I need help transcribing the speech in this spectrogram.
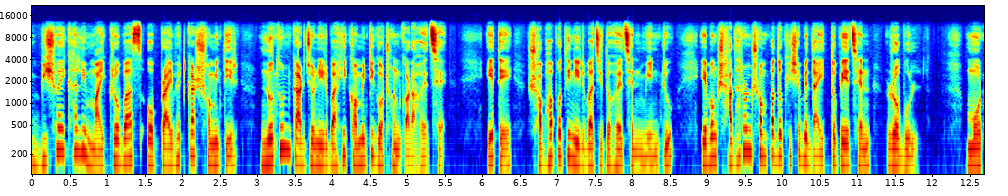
বিষয়খালী মাইক্রোবাস ও প্রাইভেট কার সমিতির নতুন কার্যনির্বাহী কমিটি গঠন করা হয়েছে। এতে সভাপতি নির্বাচিত হয়েছেন মিন্টু এবং সাধারণ সম্পাদক হিসেবে দায়িত্ব পেয়েছেন রবুল। মোট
